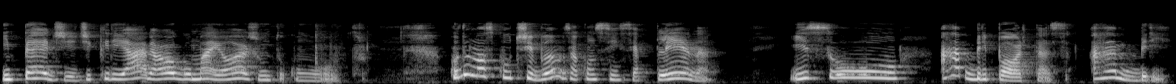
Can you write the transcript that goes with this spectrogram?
impede de criar algo maior junto com o outro. Quando nós cultivamos a consciência plena, isso abre portas, abre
